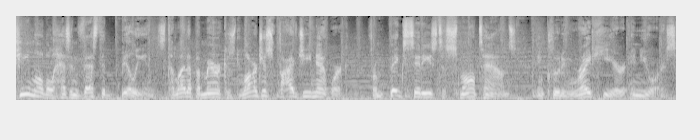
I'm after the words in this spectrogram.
T-Mobile has invested billions to light up America's largest 5G network from big cities to small towns, including right here in yours.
